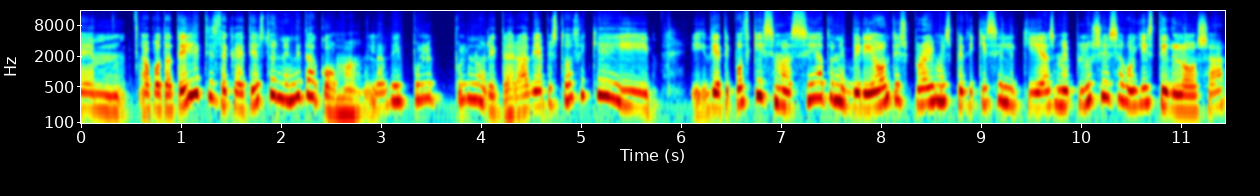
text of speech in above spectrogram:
Ε, από τα τέλη της δεκαετίας του 90 ακόμα, δηλαδή πολύ, πολύ νωρίτερα, διαπιστώθηκε η, η- διατυπώθηκε η σημασία των εμπειριών της πρώιμης παιδικής ηλικίας με πλούσια εισαγωγή στη γλώσσα,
